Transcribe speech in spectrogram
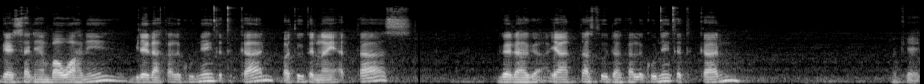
garisan yang bawah ni bila dah color kuning kita tekan, lepas tu kita naik atas. Bila dah yang atas tu dah color kuning kita tekan. Ok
